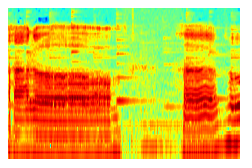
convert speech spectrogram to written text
Hello. Hello.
